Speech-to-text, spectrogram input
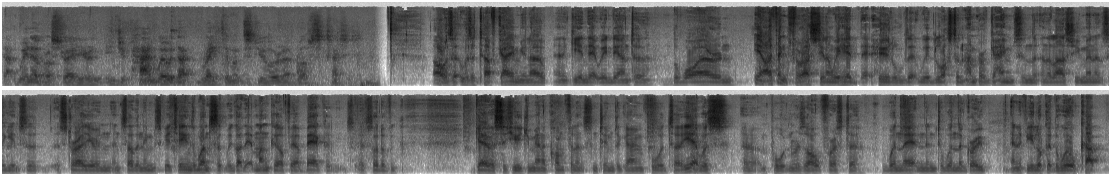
That win over Australia in, in Japan, where would that rate amongst your uh, well successes? Oh, it was, it was a tough game, you know, and again that went down to the wire and yeah, I think for us, you know, we had that hurdle that we'd lost a number of games in the, in the last few minutes against Australia and, and Southern Hemisphere teams. Once we got that monkey off our back, it, it, sort of gave us a huge amount of confidence in terms of going forward. So yeah, it was an important result for us to win that and then to win the group. And if you look at the World Cup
